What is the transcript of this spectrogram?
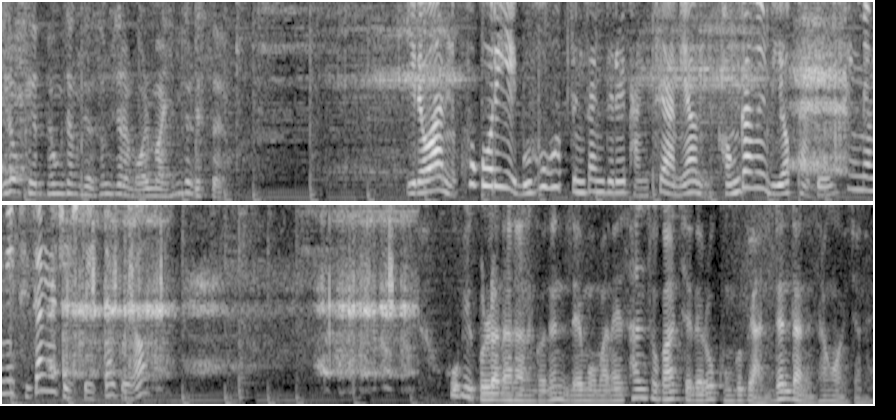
이렇게 평상시에 숨 쉬려면 얼마나 힘들겠어요. 이러한 코골이 무호흡 증상들을 방치하면 건강을 위협하고 생명에 지장을 줄 수 있다고요. 호흡이 곤란하다는 것은 내 몸 안에 산소가 제대로 공급이 안 된다는 상황이잖아요.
